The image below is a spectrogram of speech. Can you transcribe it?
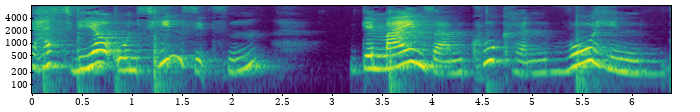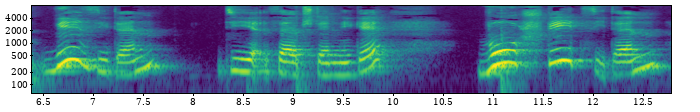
dass wir uns hinsitzen, gemeinsam gucken, wohin will sie denn, die Selbstständige, wo steht sie denn?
